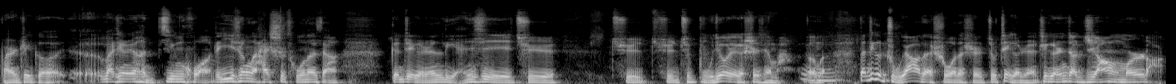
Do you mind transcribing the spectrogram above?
反正这个呃外星人也很惊慌，这医生呢还试图呢想跟这个人联系，去去去去补救这个事情嘛，等等。但这个主要在说的是，就这个人，这个人叫 John Murdoch。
